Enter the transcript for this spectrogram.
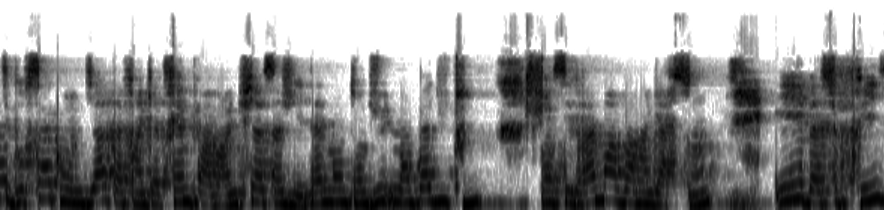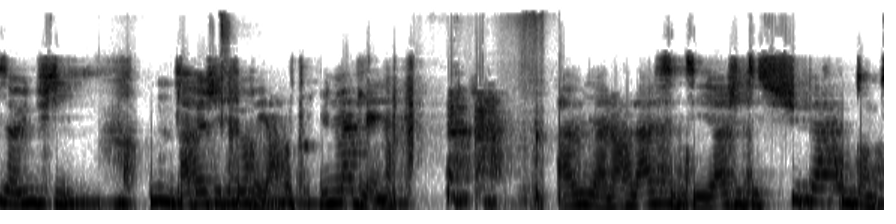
c'est pour ça qu'on me dit ah t'as fait un quatrième pour avoir une fille ah, ça je l'ai tellement entendu non pas du tout je pensais vraiment avoir un garçon et bah surprise une fille ah bah j'ai pleuré hein. une Madeleine ah oui, alors là, c'était, ah, j'étais super contente.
